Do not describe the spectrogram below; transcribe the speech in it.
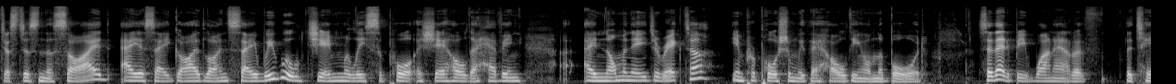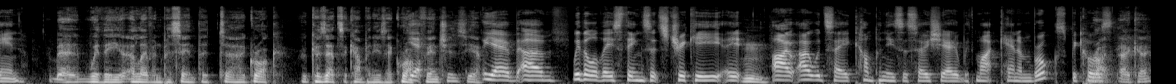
Just as an aside, ASA guidelines say we will generally support a shareholder having a nominee director in proportion with their holding on the board. So that'd be one out of the 10. Uh, with the 11% that uh, Grok, because that's the company, is it Grok yeah. Ventures? Yeah. Yeah. Um, with all these things, it's tricky. It, mm. I, I, would say companies associated with Mike Cannon Brookes because right, okay.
